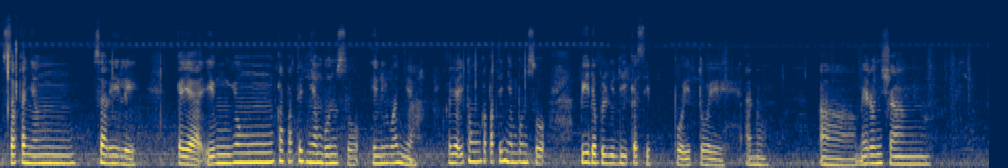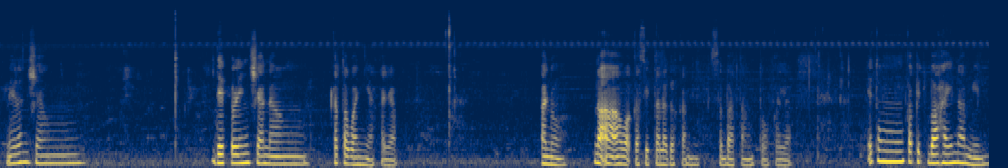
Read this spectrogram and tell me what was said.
sa kanyang sarili. Kaya, yung, yung kapatid niyang bunso, iniwan niya. Kaya, itong kapatid niyang bunso, PWD kasi po ito eh, ano, ah, meron siyang meron siyang diferensya ng katawan niya kaya ano naaawa kasi talaga kami sa batang to kaya itong kapitbahay namin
